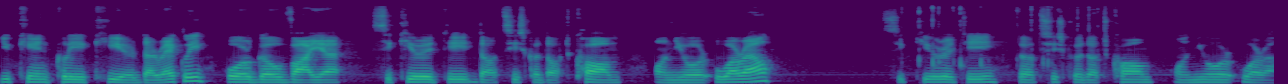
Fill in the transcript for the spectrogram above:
You can click here directly or go via security.cisco.com on your URL security.cisco.com on your URL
